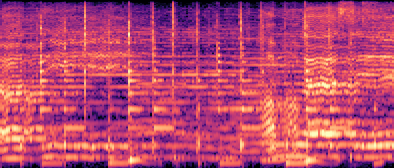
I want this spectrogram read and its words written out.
अपराधी हम ऐसे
